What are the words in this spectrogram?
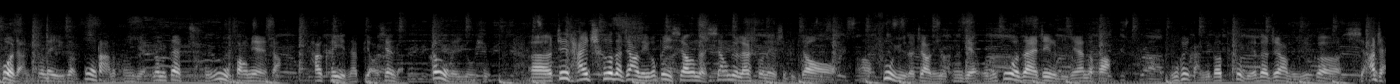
拓展出来一个更大的空间。那么在储物方面上，它可以呢表现得更为优秀。呃，这台车的这样的一个备箱呢，相对来说呢也是比较啊富裕的这样的一个空间。我们坐在这个里面的话，啊不会感觉到特别的这样的一个狭窄。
